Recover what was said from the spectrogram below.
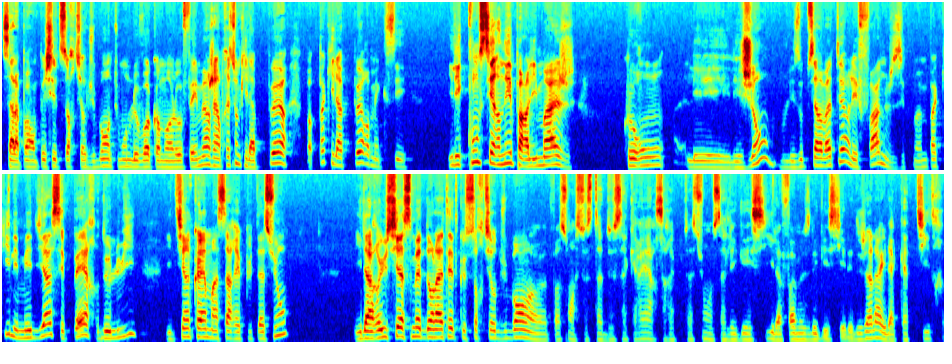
ça l'a pas empêché de sortir du banc. Tout le monde le voit comme un of Famer. J'ai l'impression qu'il a peur, pas, qu'il a peur, mais que c'est, il est concerné par l'image qu'auront les, les, gens, les observateurs, les fans, je sais même pas qui, les médias, ses pairs de lui. Il tient quand même à sa réputation il a réussi à se mettre dans la tête que sortir du banc, euh, de toute façon, à ce stade de sa carrière, sa réputation, sa legacy, la fameuse legacy, elle est déjà là. Il a quatre titres,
